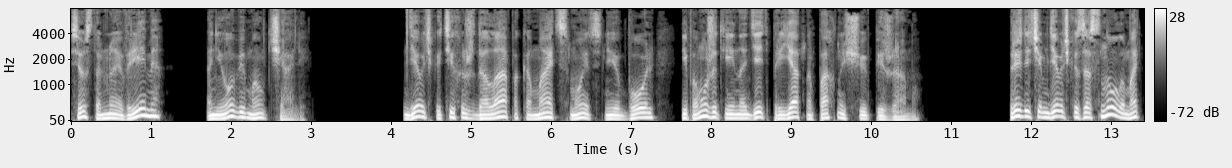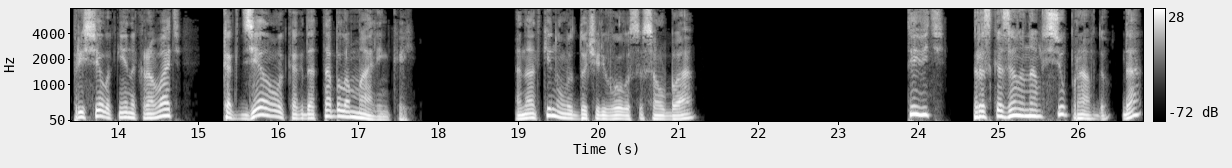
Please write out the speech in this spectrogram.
Все остальное время они обе молчали. Девочка тихо ждала, пока мать смоет с нее боль и поможет ей надеть приятно пахнущую пижаму. Прежде чем девочка заснула, мать присела к ней на кровать, как делала, когда та была маленькой. Она откинула дочери волосы со лба. «Ты ведь рассказала нам всю правду, да?»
